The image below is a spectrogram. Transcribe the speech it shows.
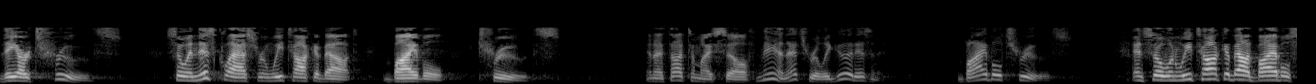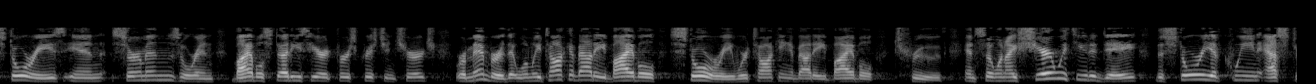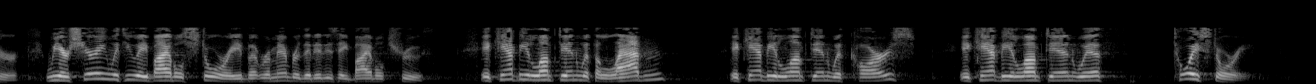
They are truths. So in this classroom, we talk about Bible truths. And I thought to myself, man, that's really good, isn't it? Bible truths. And so when we talk about Bible stories in sermons or in Bible studies here at First Christian Church, remember that when we talk about a Bible story, we're talking about a Bible truth. And so when I share with you today the story of Queen Esther, we are sharing with you a Bible story, but remember that it is a Bible truth. It can't be lumped in with Aladdin. It can't be lumped in with Cars. It can't be lumped in with Toy Story.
